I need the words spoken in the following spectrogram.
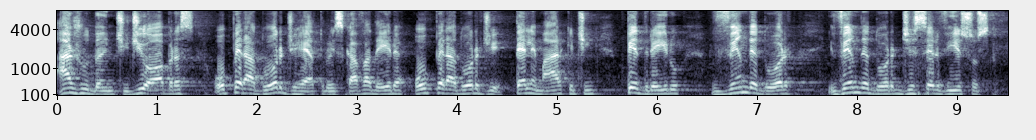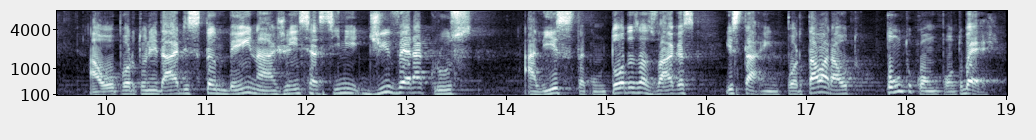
ajudante de obras, operador de retroescavadeira, operador de telemarketing, pedreiro, vendedor e vendedor de serviços. Há oportunidades também na agência Cine de Veracruz. A lista com todas as vagas está em portalaralto.com.br.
